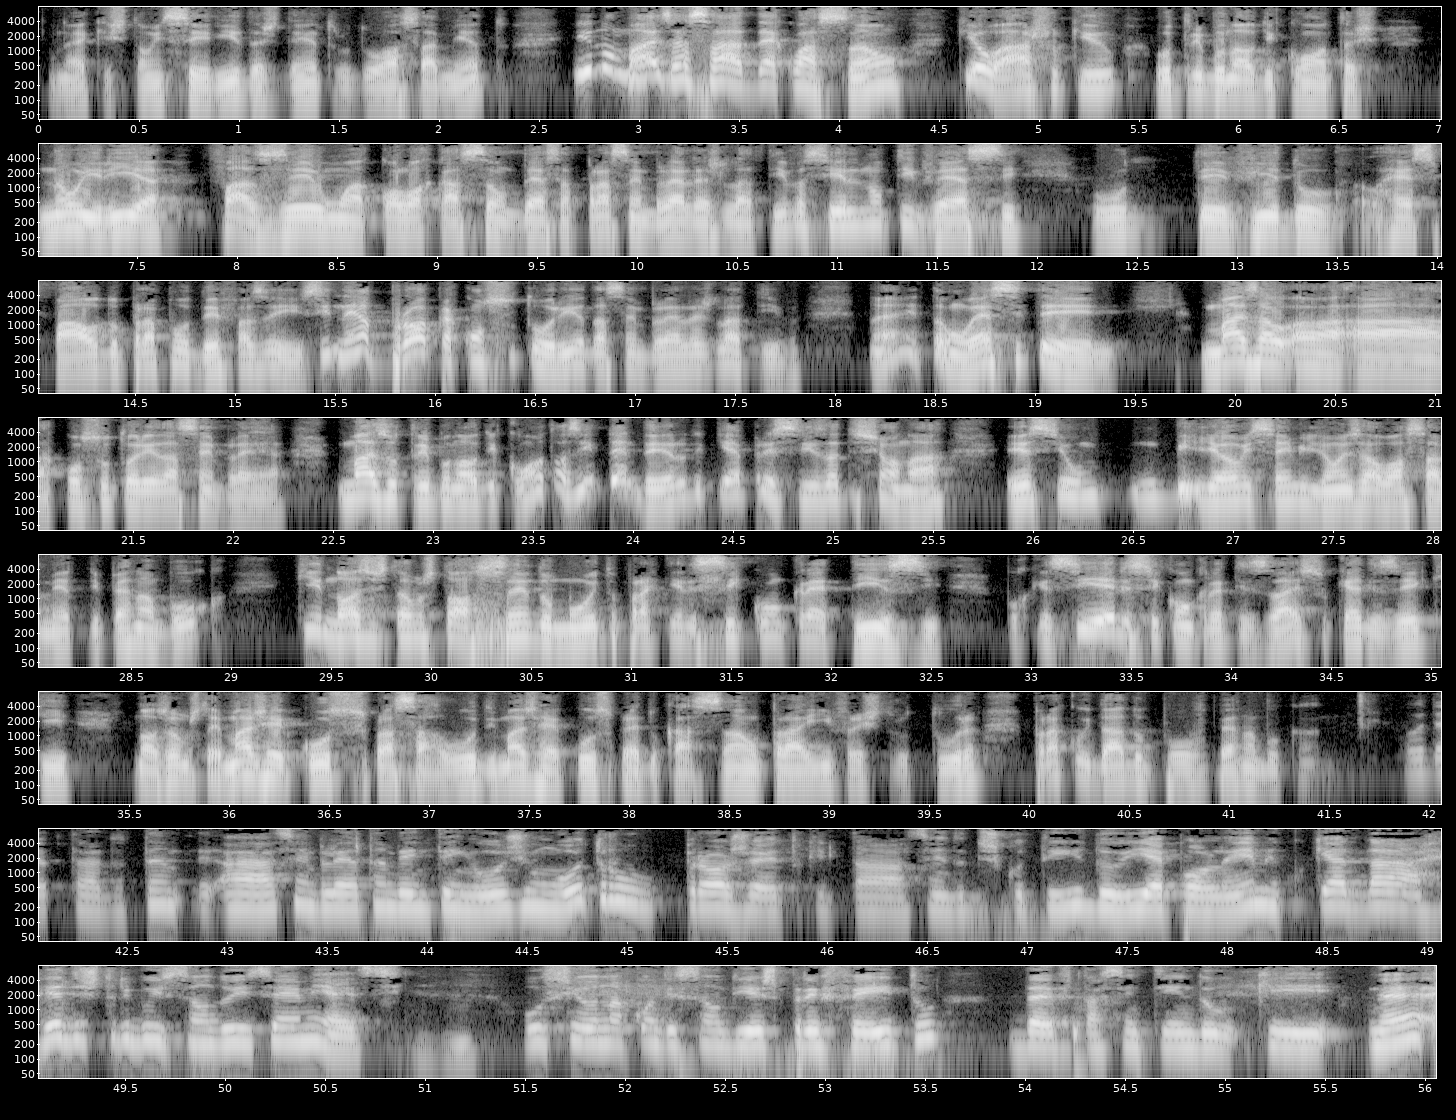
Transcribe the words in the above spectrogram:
né, que estão inseridas dentro do orçamento, e no mais essa adequação que eu acho que o Tribunal de Contas não iria fazer uma colocação dessa para a Assembleia Legislativa se ele não tivesse o devido respaldo para poder fazer isso. E nem a própria consultoria da Assembleia Legislativa. Né? Então, o STN, mais a, a, a, consultoria da Assembleia, mais o Tribunal de Contas entenderam de que é preciso adicionar esse 1, 1 bilhão e 100 milhões ao orçamento de Pernambuco, que nós estamos torcendo muito para que ele se concretize. Porque se ele se concretizar, isso quer dizer que nós vamos ter mais recursos para a saúde, mais recursos para a educação, para a infraestrutura, para cuidar do povo pernambucano. O deputado, a Assembleia também tem hoje um outro projeto que está sendo discutido e é polêmico, que é da redistribuição do ICMS. Uhum. O senhor, na condição de ex-prefeito, deve estar sentindo que, né,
